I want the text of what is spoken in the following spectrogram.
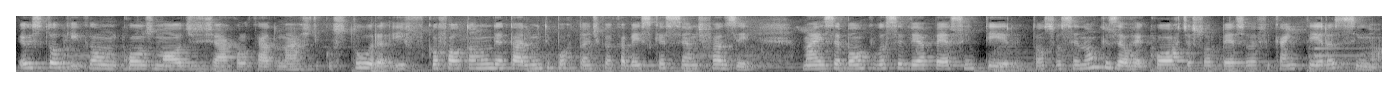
Eu estou aqui com, com os moldes já colocado margem de costura e ficou faltando um detalhe muito importante que eu acabei esquecendo de fazer mas é bom que você vê a peça inteira. Então, se você não quiser o recorte, a sua peça vai ficar inteira assim, ó.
